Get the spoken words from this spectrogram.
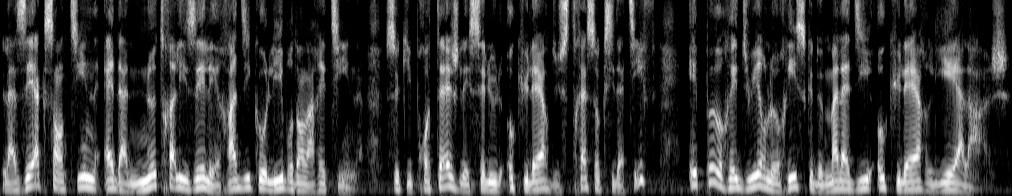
La zéaxanthine aide à neutraliser les radicaux libres dans la rétine, ce qui protège les cellules oculaires du stress oxydatif et peut réduire le risque de maladies oculaires liées à l'âge.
